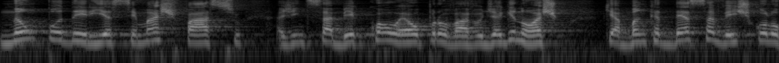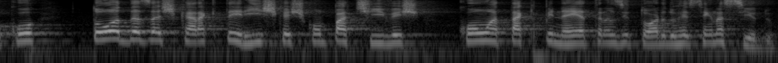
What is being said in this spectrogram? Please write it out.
não poderia ser mais fácil a gente saber qual é o provável diagnóstico, que a banca dessa vez colocou todas as características compatíveis com a taquipneia transitória do recém-nascido.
